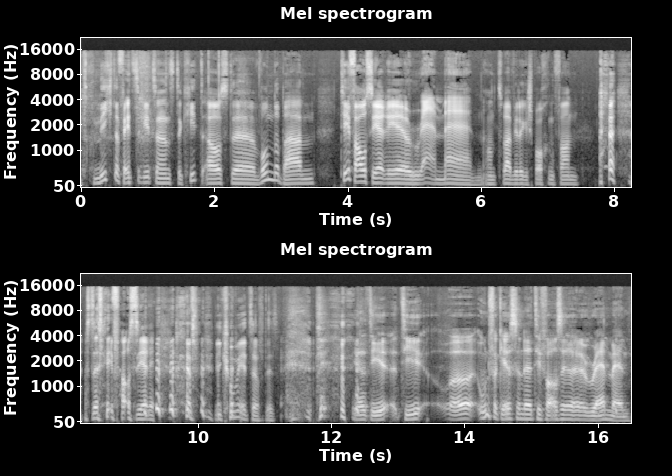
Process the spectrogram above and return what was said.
nicht der Fensterkit, sondern der Kit aus der wunderbaren TV-Serie Ram Man. Und zwar wird er gesprochen von aus der TV-Serie. Wie komme ich jetzt auf das? ja, die, die äh, unvergessene TV-Serie Ram Man.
